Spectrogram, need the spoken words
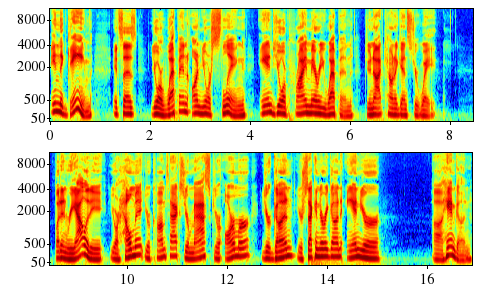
in the game it says your weapon on your sling and your primary weapon do not count against your weight. But in reality, your helmet, your contacts, your mask, your armor, your gun, your secondary gun, and your uh, handgun,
